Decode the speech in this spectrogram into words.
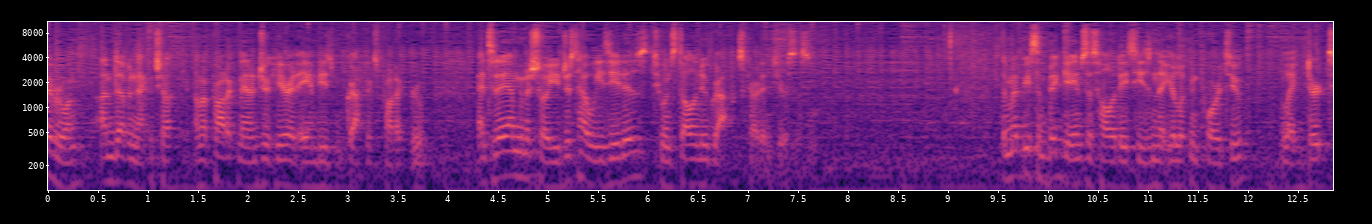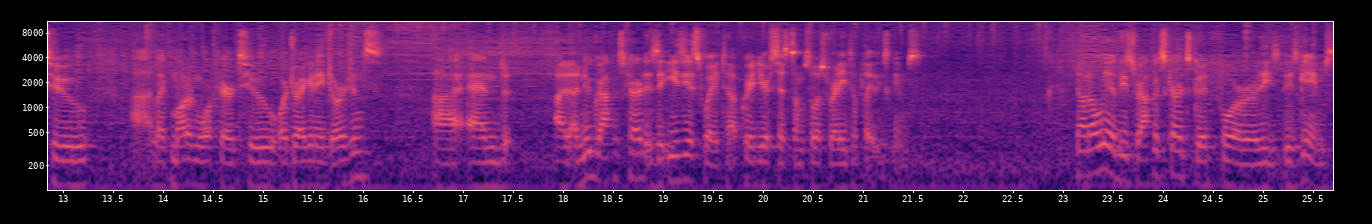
everyone, I'm Devon Nekechuk. I'm a product manager here at AMD's Graphics Product Group, and today I'm going to show you just how easy it is to install a new graphics card into your system. There might be some big games this holiday season that you're looking forward to, like Dirt 2, uh, like Modern Warfare 2, or Dragon Age Origins, uh, and a, a new graphics card is the easiest way to upgrade your system so it's ready to play these games. Not only are these graphics cards good for these, these games,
